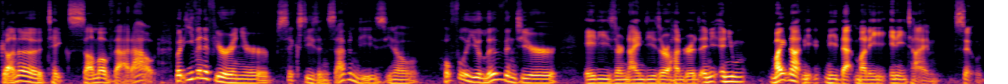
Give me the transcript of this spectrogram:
gonna take some of that out but even if you're in your 60s and 70s you know hopefully you live into your 80s or 90s or 100s and and you might not need, need that money anytime soon.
